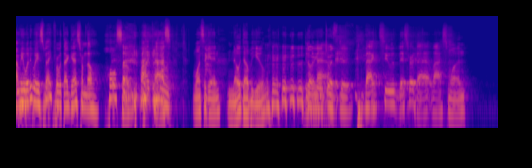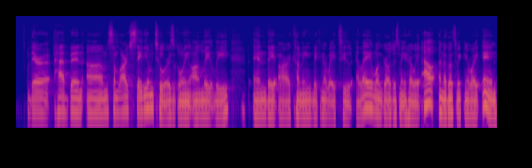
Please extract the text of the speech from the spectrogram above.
I mean, what do we expect for with our guests from the Holesome podcast? Once again, no W. Do the math. Back to this or that last one. There have been um, some large stadium tours going on lately, and they are coming, making their way to LA. One girl just made her way out, another one's making her way in.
